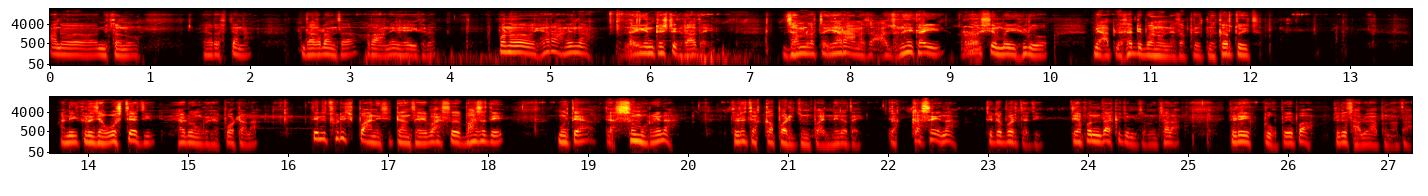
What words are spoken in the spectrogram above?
आणि मित्रांनो ह्या रस्त्यानं दगडांचा आहे ह्या इकडं. पण ह्या राहणे ना लई इंटरेस्टिंग राहत आहे. जमला तर ह्या रानाचा अजूनही काही रहस्यमय व्हिडिओ मी आपल्यासाठी बनवण्याचा प्रयत्न करतोयच. आणि इकडे ज्या वस्ती ती ह्या डोंगराच्या पोटाला त्याला थोडीशी पाण्याची टंचाई भास भासते. मग त्या त्या समोर आहे ना तिथे त्या कपाटीतून पाणी निघत आहे. त्या कसं आहे ना तिथं भरतात ती. ते आपण दाखवतो मित्रांनो. चला तिकडे एक टोप आहे पा. तिथे चालू आहे आपण आता.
